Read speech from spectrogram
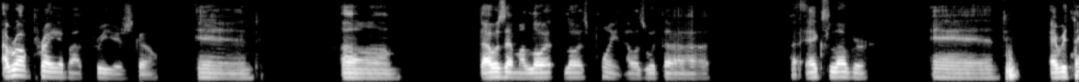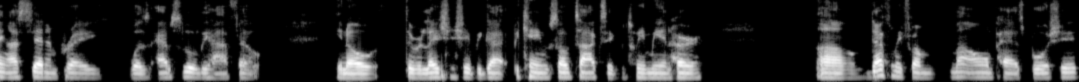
I wrote Pray about three years ago, and um, that was at my low, lowest point. I was with uh, an ex lover, and everything I said and Pray was absolutely how I felt. You know, the relationship got became so toxic between me and her. Um, definitely from my own past bullshit.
